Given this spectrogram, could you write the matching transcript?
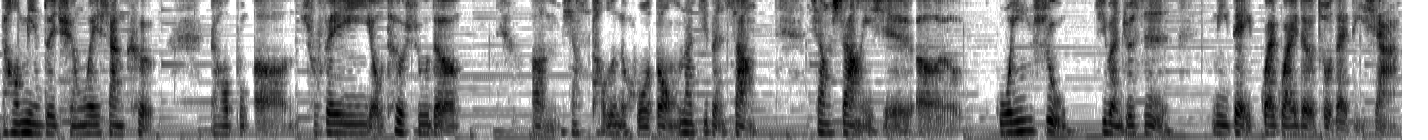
然后面对权威上课，然后不呃，除非有特殊的，嗯，像是讨论的活动，那基本上像上一些呃国英数，基本就是你得乖乖的坐在底下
